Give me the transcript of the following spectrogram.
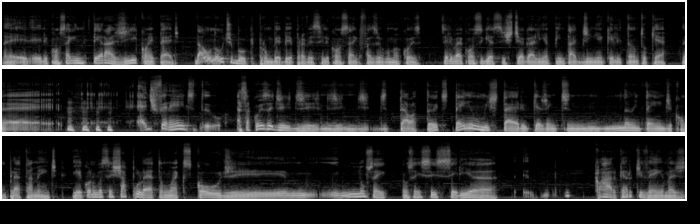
Né? Ele, ele consegue interagir com o iPad. Dá um notebook para um bebê para ver se ele consegue fazer alguma coisa. Se ele vai conseguir assistir a galinha pintadinha que ele tanto quer. É, é, é diferente. Essa coisa de, de, de, de, de tela touch tem um mistério que a gente não entende completamente. E aí quando você chapuleta um Xcode, não sei. Não sei se seria. Claro, quero que venha, mas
